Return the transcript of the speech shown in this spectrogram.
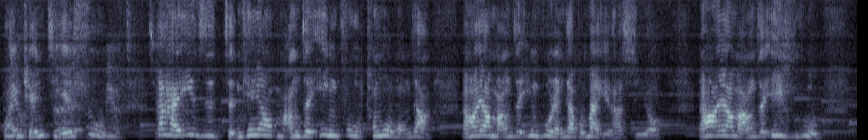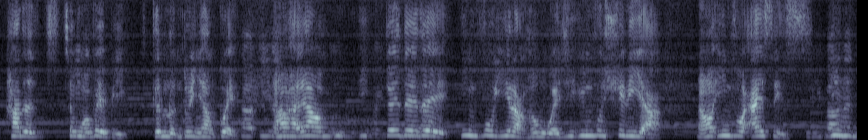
完全结束他还一直整天要忙着应付通货膨胀，然后要忙着应付人家不卖给他石油，然后要忙着应付他的生活费比跟伦敦一样贵，然后还要核武危机啊对对对应付伊朗核武危机，应付叙利亚，然后应付 ISIS，应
